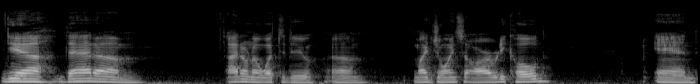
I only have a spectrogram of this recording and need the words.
Yeah, that um, I don't know what to do. Um, my joints are already cold, and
